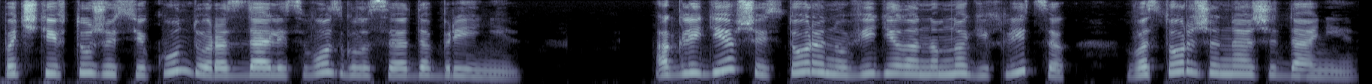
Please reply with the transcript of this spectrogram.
почти в ту же секунду раздались возгласы одобрения. Оглядевшись в сторону, видела на многих лицах восторженное ожидание.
